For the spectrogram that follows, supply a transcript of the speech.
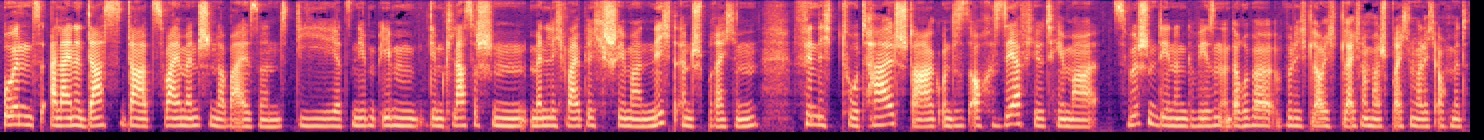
Und alleine, dass da zwei Menschen dabei sind, die jetzt neben eben dem klassischen männlich-weiblich Schema nicht entsprechen, finde ich total stark. Und es ist auch sehr viel Thema zwischen denen gewesen. Und darüber würde ich, glaube ich, gleich nochmal sprechen, weil ich auch mit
